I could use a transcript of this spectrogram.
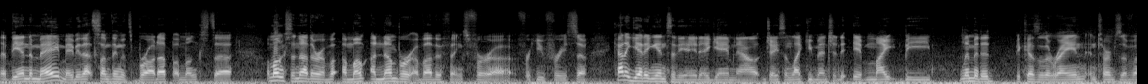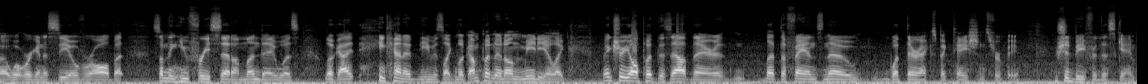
at the end of May, maybe that's something that's brought up amongst uh, amongst another among, a number of other things for uh, for Hugh Freeze. So kind of getting into the A-Day game now, Jason. Like you mentioned, it might be limited because of the rain in terms of uh, what we're going to see overall. But something Hugh Freeze said on Monday was, "Look, I he kind of he was like, look, I'm putting it on the media. Like, make sure y'all put this out there. Let the fans know what their expectations for be should be for this game.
